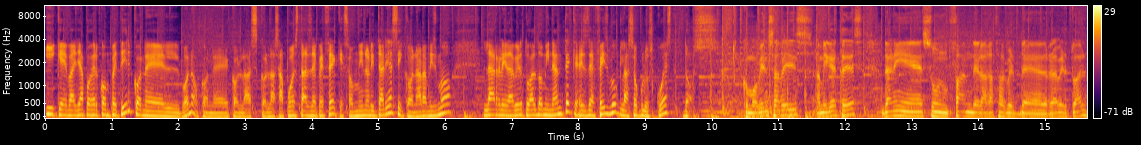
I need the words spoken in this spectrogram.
y que vaya a poder competir con el. Bueno, con, eh, con, las, con las apuestas de PC que son minoritarias y con ahora mismo la realidad virtual dominante que es de Facebook, las Oculus Quest 2. Como bien sabéis, amiguetes, Dani es un fan de las gafas de realidad virtual.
